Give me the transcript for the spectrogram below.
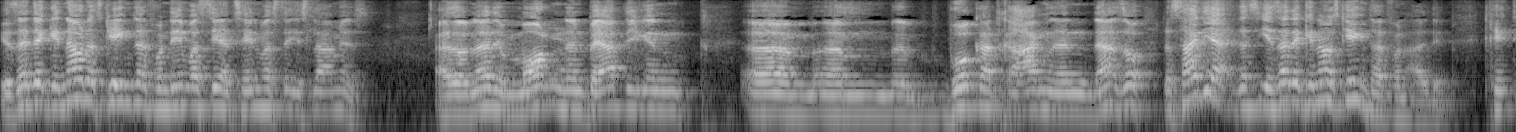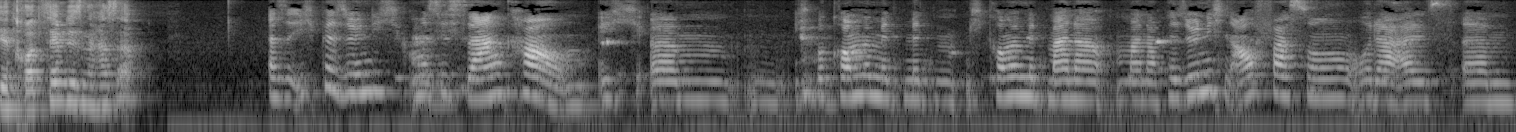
Ihr seid ja genau das Gegenteil von dem, was sie erzählen, was der Islam ist. Also ne, den mordenden, bärtigen, ähm, ähm, Burka tragenden, ne, so, das seid ihr, das, ihr seid ja genau das Gegenteil von all dem. Kriegt ihr trotzdem diesen Hass ab? Also ich persönlich muss ich sagen, kaum. Ich, ähm, ich bekomme mit, mit, ich komme mit meiner, meiner persönlichen Auffassung oder als ähm,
